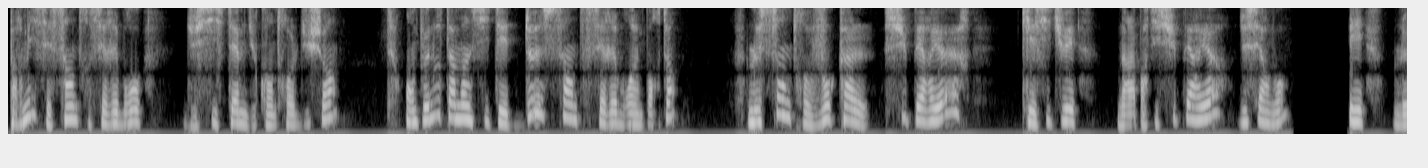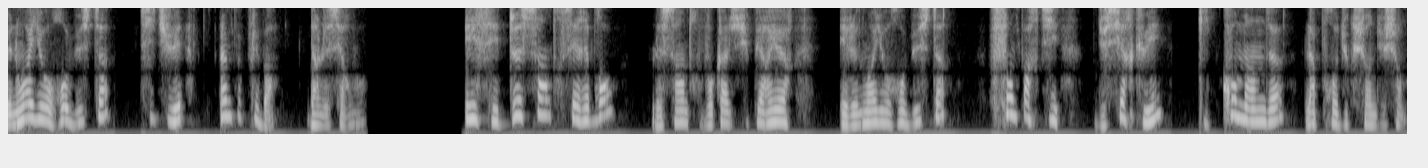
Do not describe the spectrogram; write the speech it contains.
Parmi ces centres cérébraux du système du contrôle du chant, on peut notamment citer deux centres cérébraux importants, le centre vocal supérieur, qui est situé dans la partie supérieure du cerveau, et le noyau robuste, situé un peu plus bas dans le cerveau. Et ces deux centres cérébraux, le centre vocal supérieur et le noyau robuste, font partie du circuit qui commande la production du chant.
